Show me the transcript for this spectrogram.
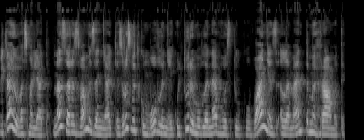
Вітаю вас, малята! У нас зараз з вами заняття з розвитку мовлення і культури мовленевого спілкування з елементами грамоти.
